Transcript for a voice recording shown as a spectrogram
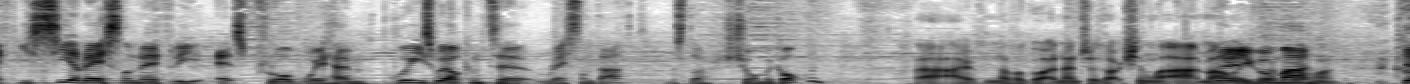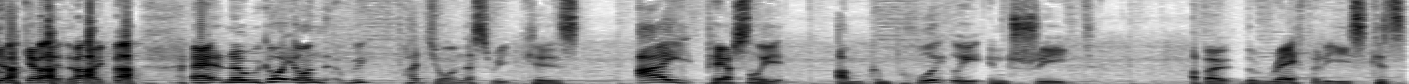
If you see a wrestling referee, it's probably him. Please welcome to Wrestling Daft, Mr. Sean McLaughlin. Uh, I've never got an introduction like that, man. There you go, man. Give, give it the big one. Uh, now we got you on. We had you on this week because I personally am completely intrigued about the referees because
